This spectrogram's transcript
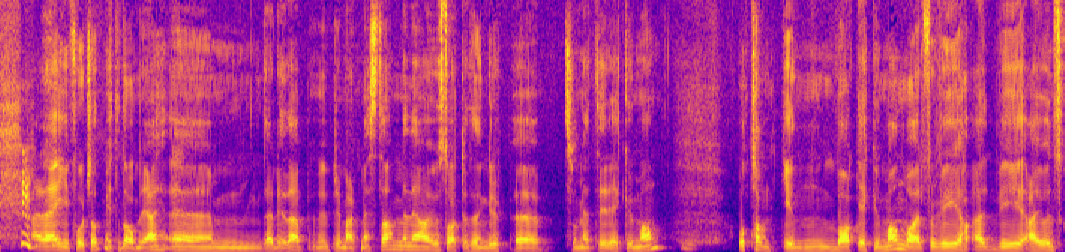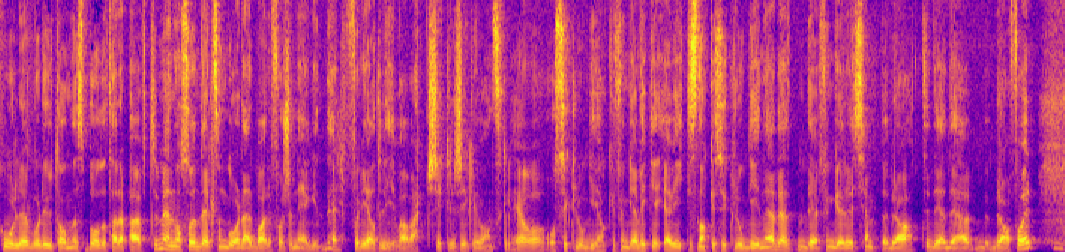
Nei, Jeg gir fortsatt mye til damer, jeg. Ehm, det er det det er primært mest av. Men jeg har jo startet en gruppe som heter EQ Mann. Og tanken bak Ekumann var for vi, vi, er jo en skole hvor det utdannes både terapeuter, men også en del som går der bare for sin egen del. Fordi at livet har vært skikkelig skikkelig vanskelig, og, og psykologi har ikke fungert. Jeg vil ikke, jeg vil ikke snakke psykologi ned, det, det, fungerer kjempebra til det det er bra for. Mm.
